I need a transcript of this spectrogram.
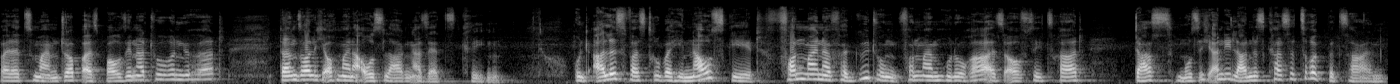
weil er zu meinem Job als Bausenatorin gehört, dann soll ich auch meine Auslagen ersetzt kriegen. Und alles, was darüber hinausgeht, von meiner Vergütung, von meinem Honorar als Aufsichtsrat, das muss ich an die Landeskasse zurückbezahlen.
